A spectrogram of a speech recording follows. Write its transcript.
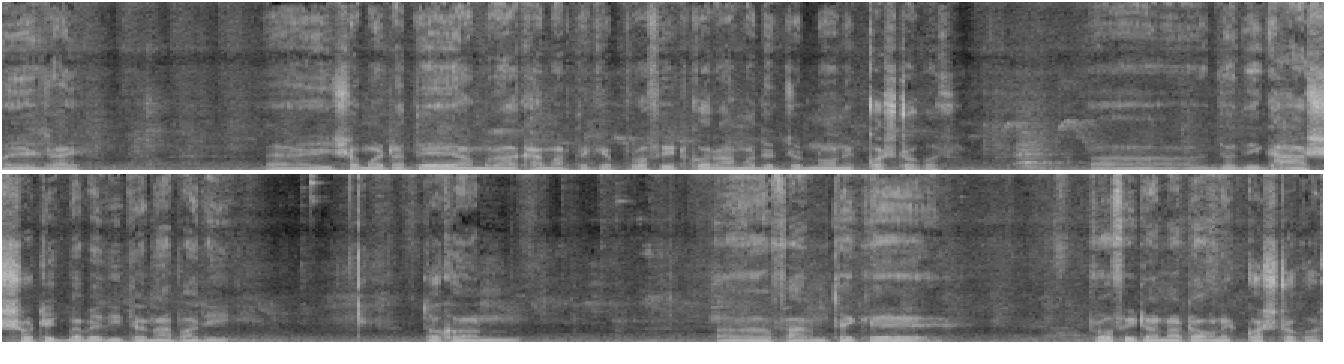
হয়ে যায়। এই সময়টাতে আমরা খামার থেকে প্রফিট করা আমাদের জন্য অনেক কষ্টকর। যদি ঘাস সঠিকভাবে দিতে না পারি, তখন ফার্ম থেকে প্রফিট আনাটা অনেক কষ্টকর।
